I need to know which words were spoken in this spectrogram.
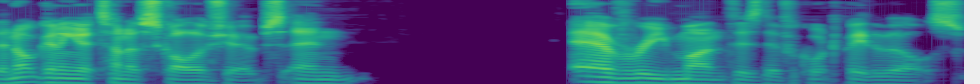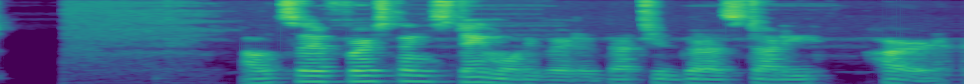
they're not getting a ton of scholarships and every month is difficult to pay the bills? I would say first thing, stay motivated. That you've got to study hard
